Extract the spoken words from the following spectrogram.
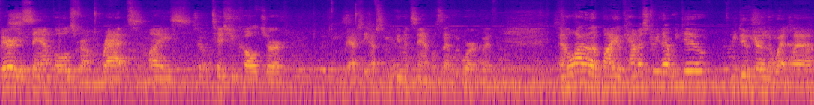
various samples from rats, mice, tissue culture. We actually have some human samples that we work with. And a lot of the biochemistry that we do, we do here in the wet lab.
